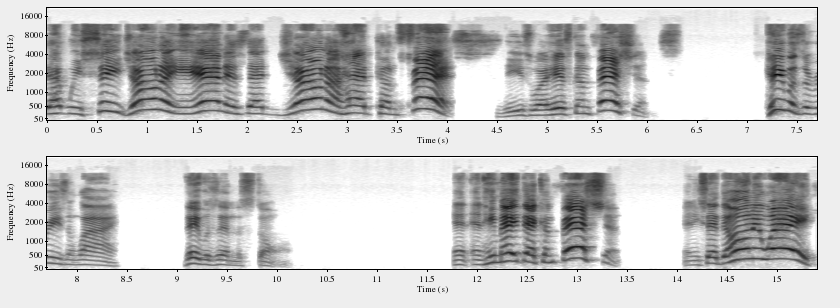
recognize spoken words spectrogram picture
that we see Jonah in is that Jonah had confessed. These were his confessions. He was the reason why they was in the storm. And, and he made that confession. And he said, the only way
